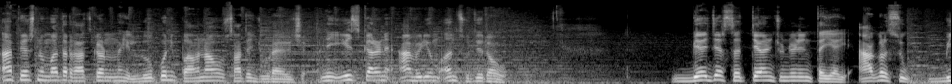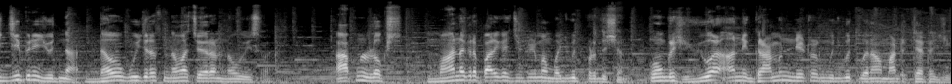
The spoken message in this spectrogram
આ ફેસનો માત્ર રાજકારણ નહીં, લોકોની ભાવનાઓ સાથે જોડાયેલું છે. અને એ જ કારણે આ વિડીયોમાં અંત સુધી રહો. બે હજાર સત્યાવીસ ચૂંટણીની તૈયારી. આગળ શું? બીજેપીની યોજના. નવ ગુજરાત, નવા ચહેરા, નવો વિશ્વ. આપનું લક્ષ્ય, મહાનગરપાલિકા ચૂંટણીમાં મજબૂત પ્રદર્શન. કોંગ્રેસ યુવા અને ગ્રામીણ નેટવર્ક મજબૂત બનાવવા માટે સ્ટ્રેટેજી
